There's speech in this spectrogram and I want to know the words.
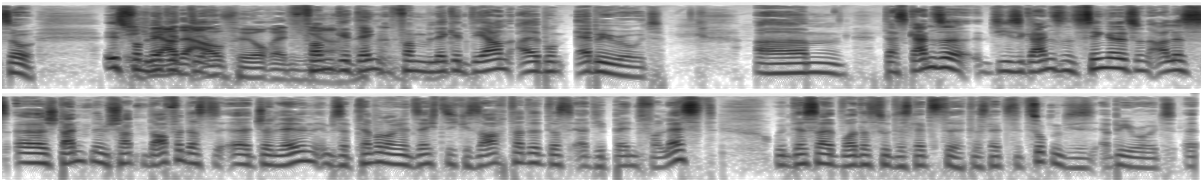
So, ist vom, ich werde aufhören. vom. Gedenk, vom legendären Album Abbey Road. Ähm, das ganze, diese ganzen Singles und alles äh, standen im Schatten davon, dass äh, John Lennon im September 69 gesagt hatte, dass er die Band verlässt und deshalb war das so das letzte, das letzte Zucken dieses Abbey Road äh,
